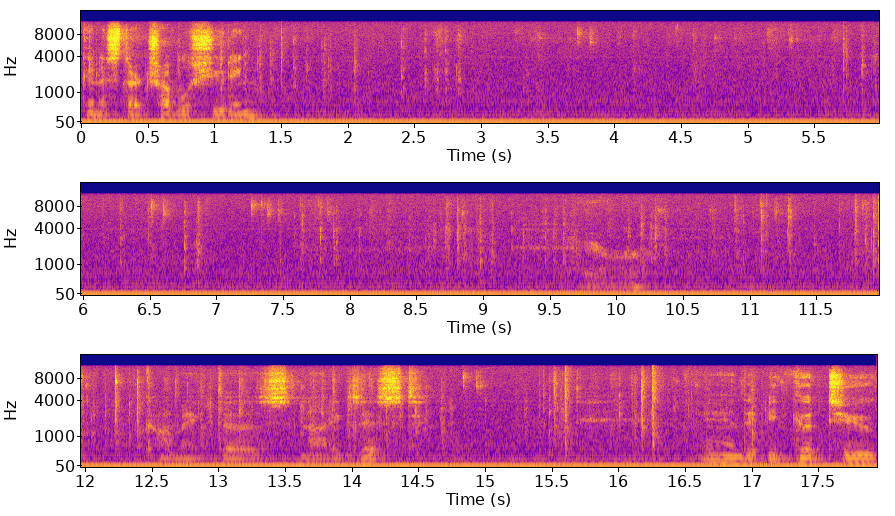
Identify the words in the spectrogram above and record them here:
going to start troubleshooting. Error. Comic does not exist. And it'd be good to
